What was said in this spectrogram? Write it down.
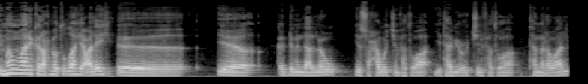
ኢማሙ ማሊክ ረሕመቱላሂ አለይህ የቅድም እንዳልነው የሶሓቦችን ፈትዋ የታቢዖችን ፈትዋ ተምረዋል።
